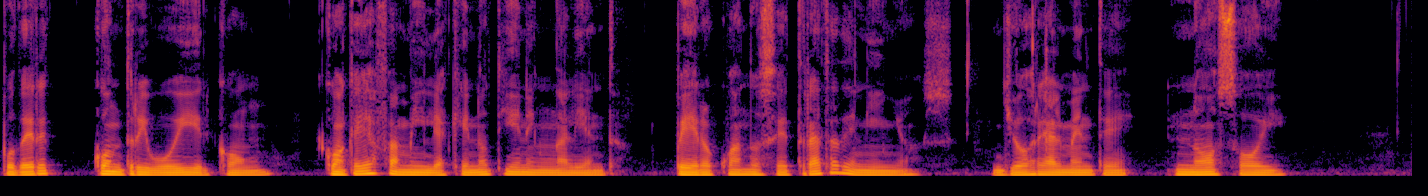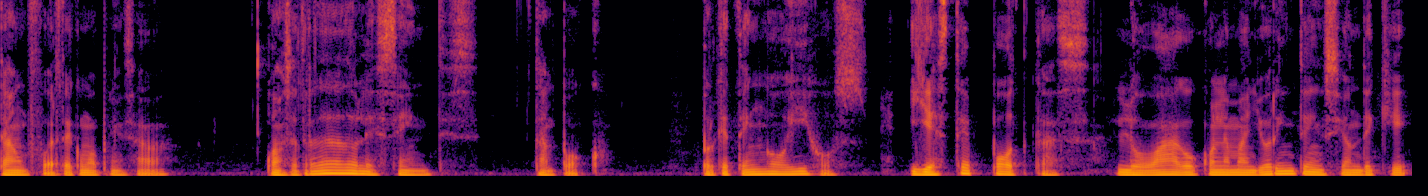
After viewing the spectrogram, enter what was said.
poder contribuir con, con aquellas familias que no tienen un aliento. Pero cuando se trata de niños, yo realmente no soy tan fuerte como pensaba. Cuando se trata de adolescentes, tampoco. Porque tengo hijos. Y este podcast lo hago con la mayor intención de que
